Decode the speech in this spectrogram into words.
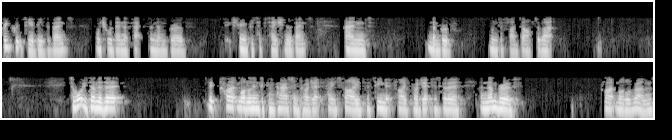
frequency of these events, which will then affect the number of extreme precipitation events and number of winter floods after that. So what we've done is a the climate model intercomparison project, phase five, the CMIP 5 project has got a, a number of client model runs.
